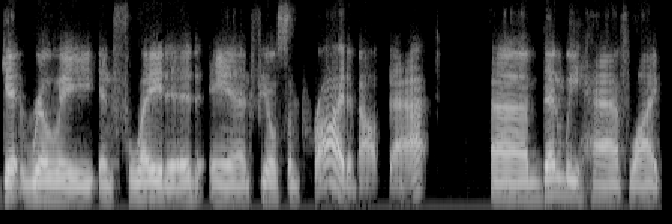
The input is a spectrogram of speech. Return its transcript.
get really inflated and feel some pride about that, um, then we have like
